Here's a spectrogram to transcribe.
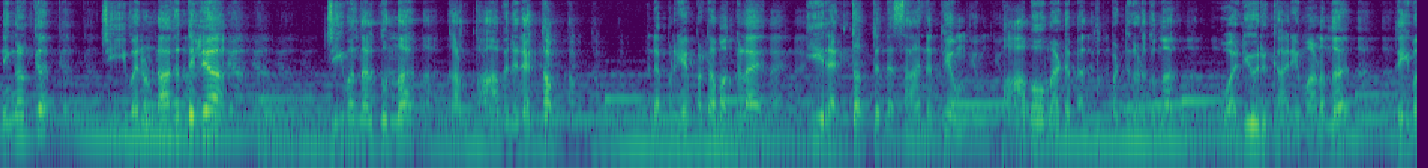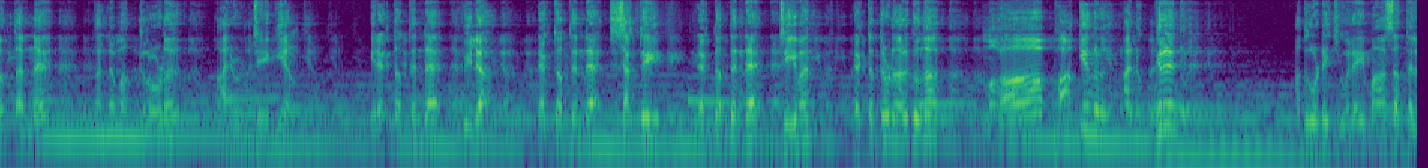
നിങ്ങൾക്ക് ജീവൻ ഉണ്ടാകത്തില്ല ജീവൻ നൽകുന്ന കർത്താവിന് രക്തം. എന്റെ പ്രിയപ്പെട്ട മക്കളെ ഈ രക്തത്തിന്റെ സാന്നിധ്യം പാപവുമായിട്ട് ബന്ധപ്പെട്ട് കിടക്കുന്ന വലിയൊരു കാര്യമാണെന്ന് ദൈവം തന്നെ തന്റെ മക്കളോട് അരുൾ ചെയ്യുകയാണ്. ഈ രക്തത്തിന്റെ വില രക്തത്തിന്റെ ശക്തി രക്തത്തിന്റെ ജീവൻ രക്തത്തിലൂടെ നൽകുന്ന മഹാഭാഗ്യങ്ങൾ അനുഗ്രഹങ്ങൾ അതുകൊണ്ട് ജൂലൈ മാസത്തിൽ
